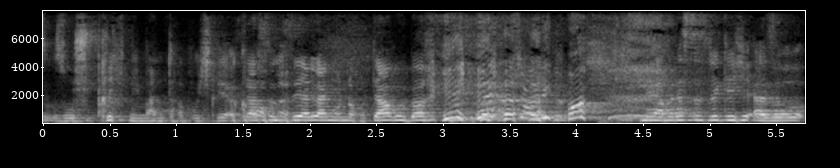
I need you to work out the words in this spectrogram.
so, so spricht niemand da, wo ich herkomme. lass uns sehr lange noch darüber reden. Entschuldigung. Nee, aber das ist wirklich, also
